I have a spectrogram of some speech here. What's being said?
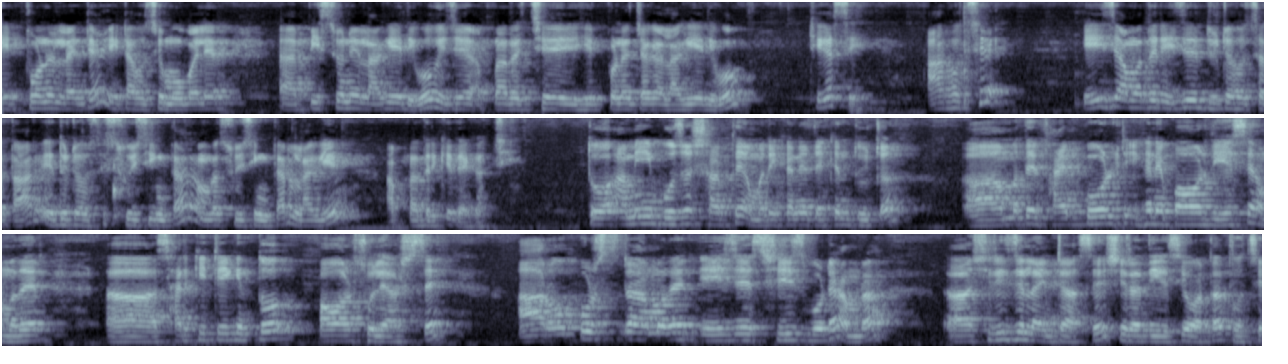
হেডফোনের লাইনটা এটা হচ্ছে মোবাইলের পিছনে লাগিয়ে দিব। এই যে আপনার হচ্ছে হেডফোনের জায়গায় লাগিয়ে দিব। ঠিক আছে? আর হচ্ছে এই যে আমাদের এই যে দুটো হচ্ছে তার, এই দুটো হচ্ছে সুইচিং তার, আমরা সুইচিং তার লাগিয়ে আপনাদেরকে দেখাচ্ছি। তো আমি বোঝার স্বার্থে আমার এখানে দেখেন দুইটা। আমাদের ফাইভ ভোল্ট এখানে পাওয়ার দিয়েছে আমাদের সার্কিটে কিন্তু পাওয়ার চলে আসছে। আর অপরটা আমাদের এই যে সিরিজ বোর্ডে আমরা সিরিজের লাইনটা আছে, সেটা দিয়েছি, অর্থাৎ হচ্ছে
